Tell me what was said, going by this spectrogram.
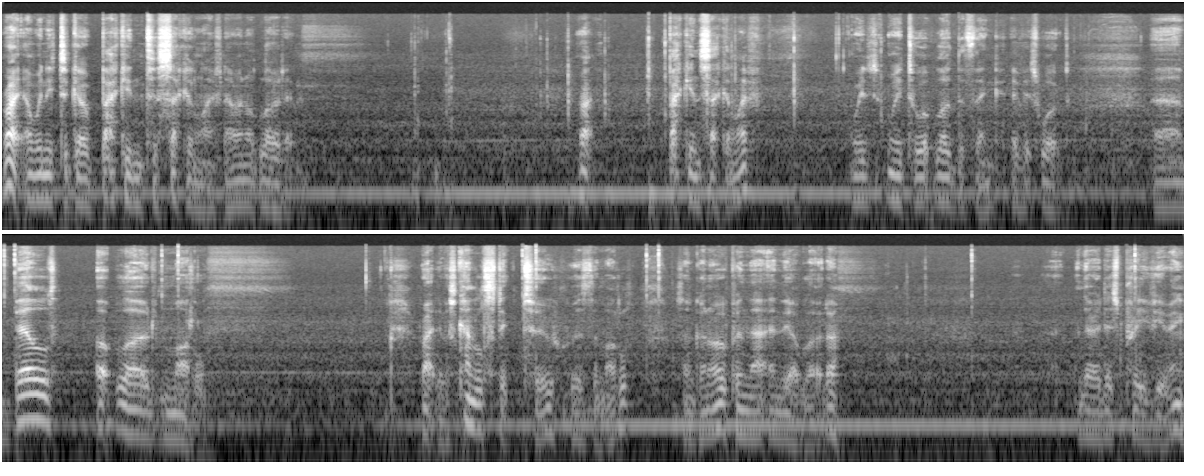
right and we need to go back into Second Life now and upload it. Right back in Second Life. We need to upload the thing if it's worked. Um, build upload model. Right, it was Candlestick 2 was the model, so I'm going to open that in the uploader. There it is previewing.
